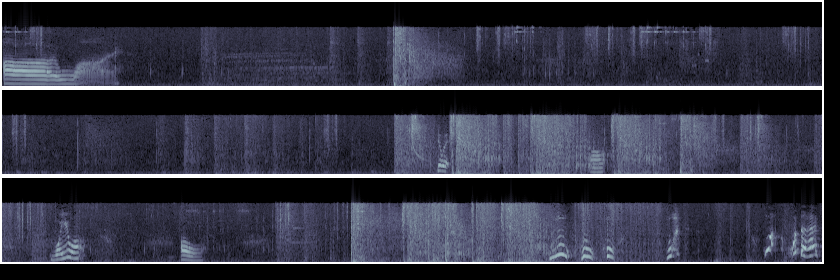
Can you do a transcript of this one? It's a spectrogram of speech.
Uh, why? Do it. Oh. What you want? Oh. Woo, woo, woo. What? What? What the heck?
